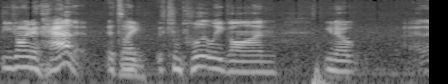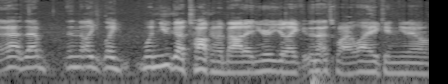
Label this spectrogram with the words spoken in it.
you don't even have it. It's mm. like it's completely gone. You know. That, that and like like when you got talking about it, and you're you're like that's what I like, and you know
